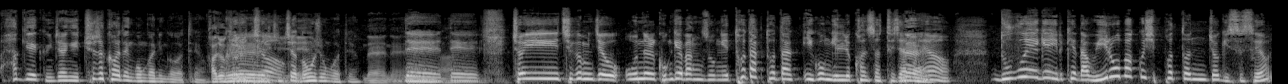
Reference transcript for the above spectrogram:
하기에 굉장히 최적화된 공간인 것 같아요. 가족적인 네, 그렇죠. 진짜 너무 좋은 것 같아요. 네 네. 네, 아, 네. 저희 지금 이제 오늘 공개 방송이 토닥토닥 2016 콘서트잖아요. 네. 누구에게 이렇게 나 위로받고 싶었던 적 있으세요?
